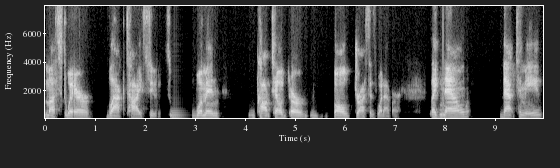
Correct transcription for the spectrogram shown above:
must wear black tie suits women cocktail or ball dresses whatever. Like now that to me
